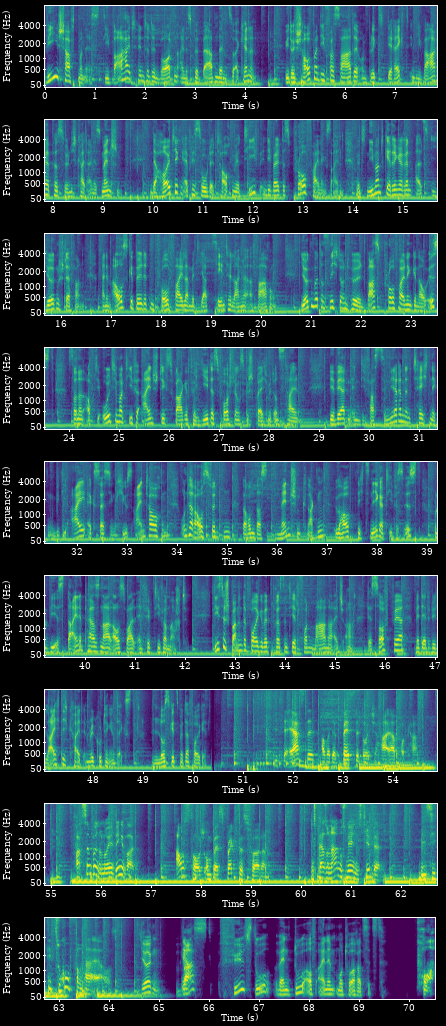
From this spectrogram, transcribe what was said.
Wie schafft man es, die Wahrheit hinter den Worten eines Bewerbenden zu erkennen? Wie durchschaut man die Fassade und blickt direkt in die wahre Persönlichkeit eines Menschen? In der heutigen Episode tauchen wir tief in die Welt des Profilings ein, mit niemand Geringeren als Jürgen Stephan, einem ausgebildeten Profiler mit jahrzehntelanger Erfahrung. Jürgen wird uns nicht nur enthüllen, was Profiling genau ist, sondern auch die ultimative Einstiegsfrage für jedes Vorstellungsgespräch mit uns teilen. Wir werden in die faszinierenden Techniken wie die Eye Accessing Cues eintauchen und herausfinden, warum das Menschenknacken überhaupt nichts Negatives ist und wie es deine Personalauswahl effektiver macht. Diese spannende Folge wird präsentiert von Mana HR, der Software, mit der du die Leichtigkeit im Recruiting entdeckst. Los geht's mit der Folge. Nicht der erste, aber der beste deutsche HR-Podcast. Fachsimpeln und neue Dinge wagen. Austausch und Best Practice fördern. Ins Personal muss mehr investiert werden. Wie sieht die Zukunft von HR aus? Jürgen, Ja. was fühlst du, wenn du auf einem Motorrad sitzt? Boah,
